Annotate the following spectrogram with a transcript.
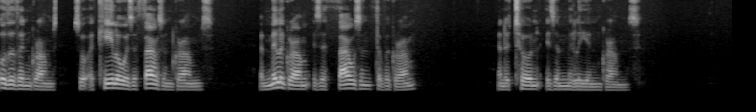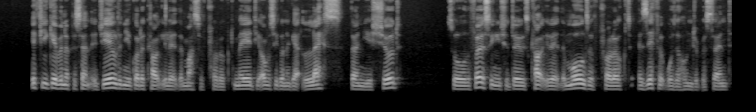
other than grams. So a kilo is a thousand grams, a milligram is a thousandth of a gram, and a ton is a million grams. If you're given a percentage yield and you've got to calculate the mass of product made, you're obviously going to get less than you should. So the first thing you should do is calculate the moles of product as if it was 100%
